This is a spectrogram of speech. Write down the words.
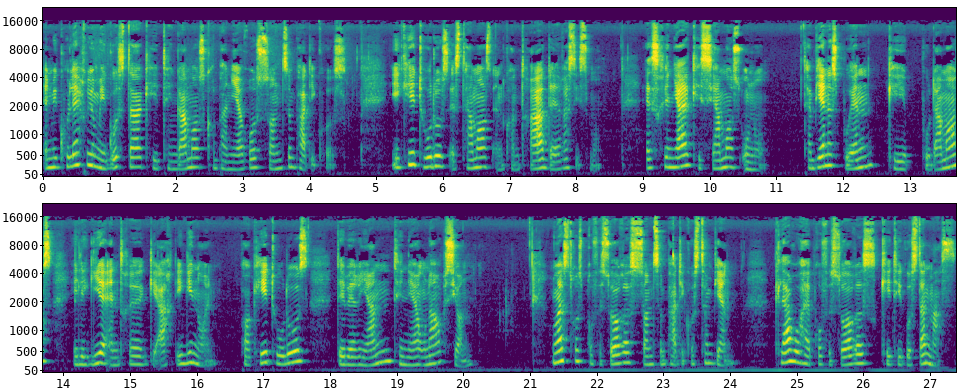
En mi colegio me gusta que tengamos compañeros son simpáticos y que todos estamos en contra del racismo. Es genial que seamos uno. También es bueno que podamos elegir entre G8 y G9, porque todos deberían tener una opción. Nuestros profesores son simpáticos también. Claro, hay profesores que te gustan más.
